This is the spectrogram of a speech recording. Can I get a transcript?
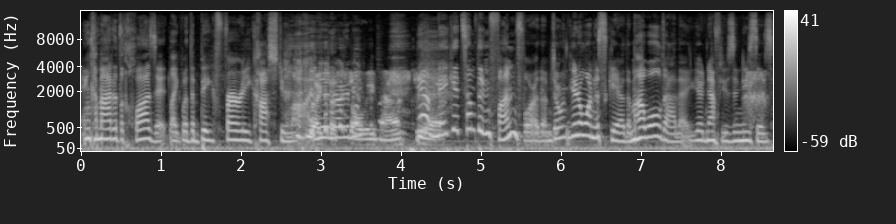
and come out of the closet like with a big furry costume on. like you know what I mean? Mask. Yeah, make it something fun for them. Don't you don't want to scare them. How old are they? Your nephews and nieces?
